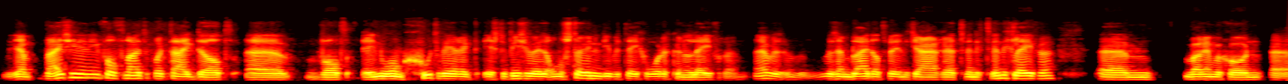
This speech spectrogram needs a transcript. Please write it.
Ja, wij zien in ieder geval vanuit de praktijk dat uh, wat enorm goed werkt, is de visuele ondersteuning die we tegenwoordig kunnen leveren. we, we, zijn blij dat we in het jaar 2020 eh, leven, um, waarin we gewoon uh,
